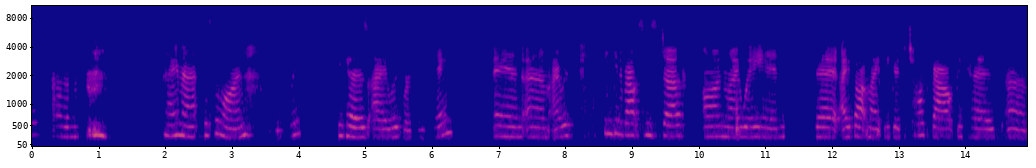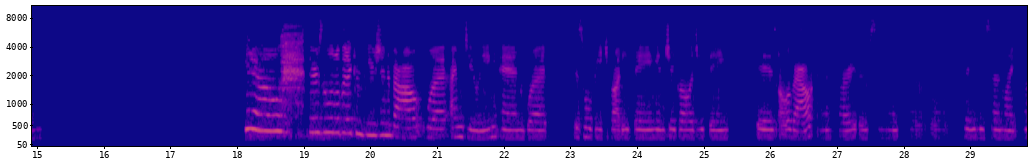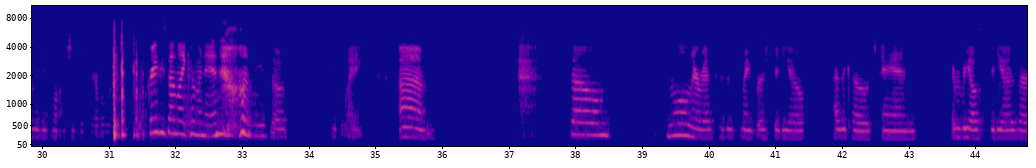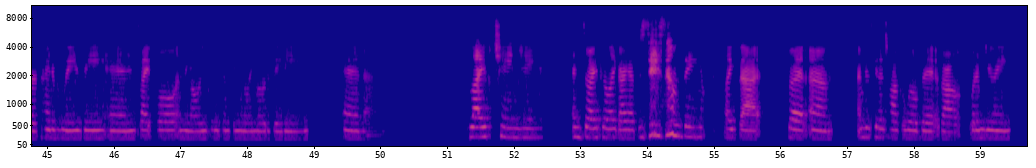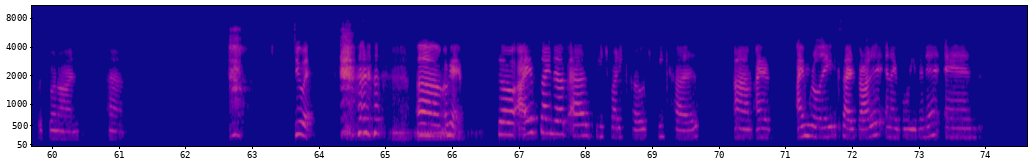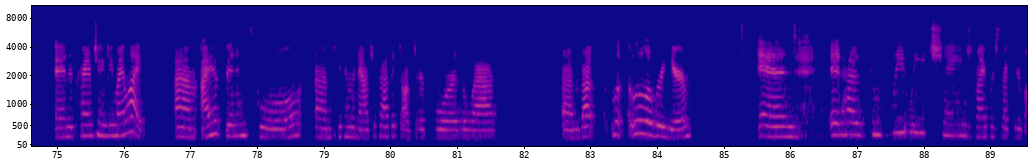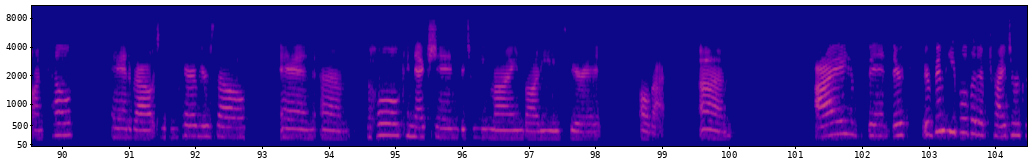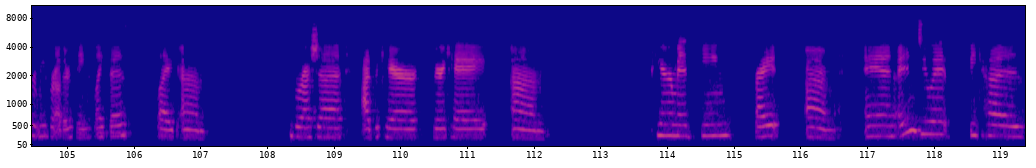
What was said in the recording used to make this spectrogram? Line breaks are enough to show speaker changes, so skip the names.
guys. Um, I'm at the salon, obviously, because I was working today, and um, I was thinking about some stuff on my way in that I thought might be good to talk about because, um, you know, there's a little bit of confusion about what I'm doing and what this whole Beachbody thing and Shakeology thing is all about. And sorry, there's some like terrible, crazy sunlight coming in. Well, I should say terrible, like crazy sunlight coming in on me, so excuse the lighting. Um, so I'm a little nervous because this is my first video as a coach, and everybody else's videos are kind of amazing and insightful, and they always say something really motivating and um, life changing. And so I feel like I have to say something like that. But um, I'm just going to talk a little bit about what I'm doing, what's going on. Um, do it. um, okay, so I have signed up as Beachbody Coach because um, I I'm really excited about it and I believe in it and and it's kind of changing my life. Um, I have been in school um, to become a naturopathic doctor for the last about a little over a year, and it has completely changed my perspective on health and about taking care of yourself and um, the whole connection between mind, body, spirit, all that. Um, I have been there. There have been people that have tried to recruit me for other things like this, like um, Baresha, Advocare, Mary Kay, um, pyramid schemes, right? Um, and I didn't do it because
